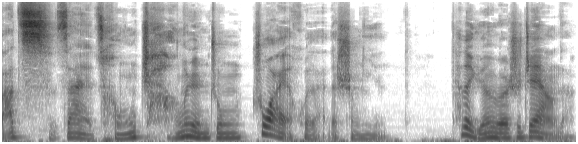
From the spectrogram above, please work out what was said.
把此在从常人中拽回来的声音。它的原文是这样的：“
